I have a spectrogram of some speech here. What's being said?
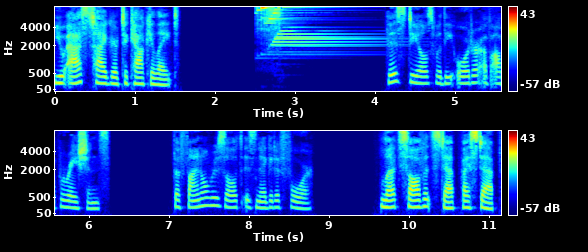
You ask Tiger to calculate. This deals with the order of operations. The final result is negative 4. Let's solve it step by step.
